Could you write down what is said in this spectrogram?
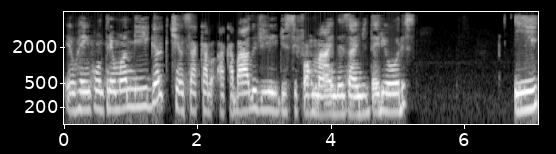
eu reencontrei uma amiga que tinha se acabado de, de se formar em design de interiores e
